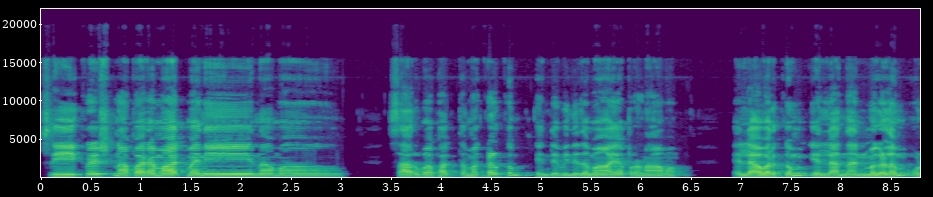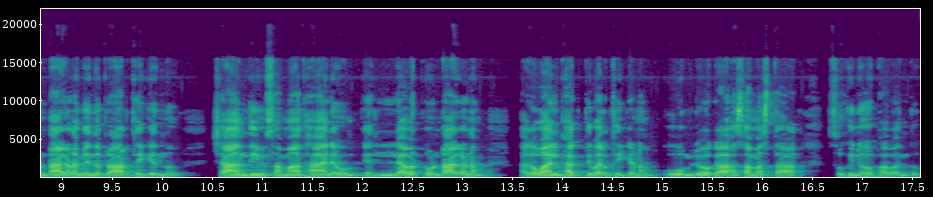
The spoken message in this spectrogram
ശ്രീകൃഷ്ണ പരമാത്മനേ നമ. സർവഭക്തമക്കൾക്കും എന്റെ വിനിതമായ പ്രണാമം. എല്ലാവർക്കും എല്ലാ നന്മകളും ഉണ്ടാകണമെന്ന് പ്രാർത്ഥിക്കുന്നു. ശാന്തിയും സമാധാനവും എല്ലാവർക്കും ഉണ്ടാകണം. ഭഗവാൻ ഭക്തി വർദ്ധിക്കണം. ഓം ലോക സമസ്ത. സുഖിനോ ഭവന്തു.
